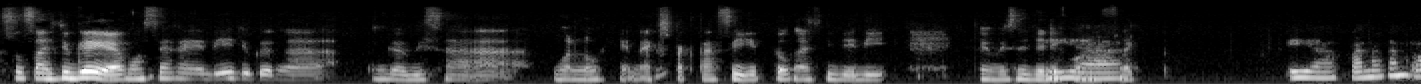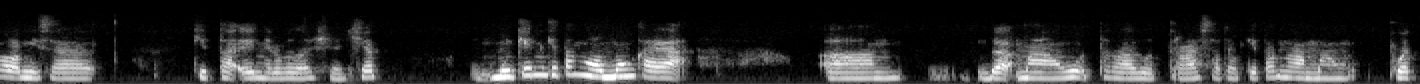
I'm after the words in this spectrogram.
susah juga ya maksudnya kayak dia juga nggak nggak bisa menuhin ekspektasi itu nggak sih jadi itu yang bisa jadi Iya. konflik. Iya, karena kan kalau misal kita in relationship, mungkin kita ngomong kayak um, nggak mau terlalu trust atau kita nggak mau put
